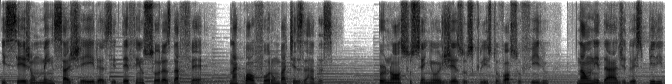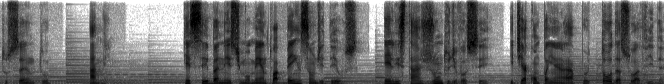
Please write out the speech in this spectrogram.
e sejam mensageiras e defensoras da fé na qual foram batizadas. Por nosso Senhor Jesus Cristo, vosso Filho, na unidade do Espírito Santo. Amém. Receba neste momento a bênção de Deus. Ele está junto de você e te acompanhará por toda a sua vida.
